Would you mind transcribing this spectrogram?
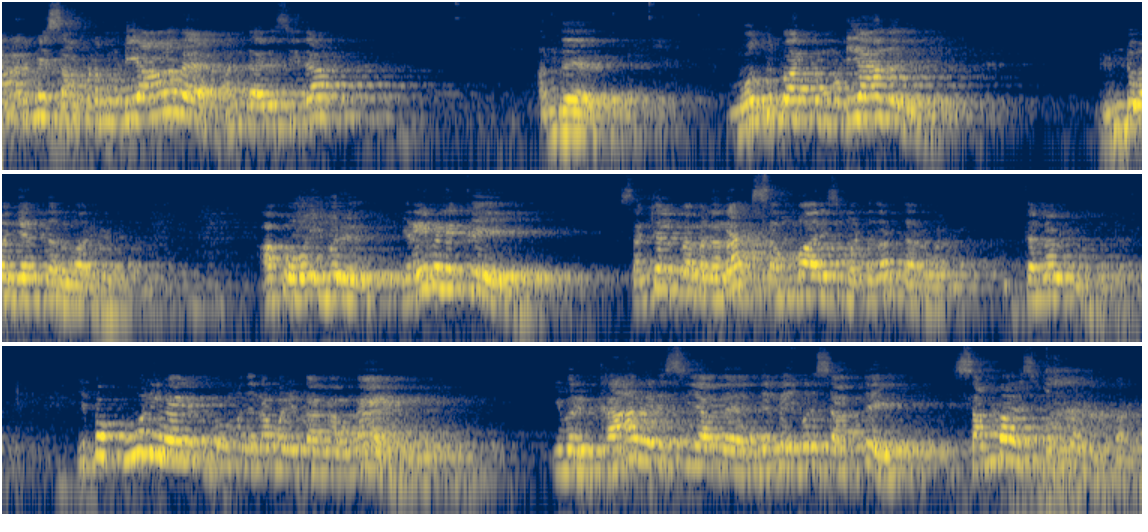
யாருமே சாப்பிட முடியாத அந்த அரிசி தான் அந்த மோத்து பார்க்க முடியாதது. ரெண்டு வகையாக தருவார்கள். அப்போ இவர் இறைவனுக்கு சங்கல்பம் என்னன்னா சம்பாரிசி மட்டும் தான் தருவேன். இத்தனை நாள் கொடுத்துட்டேன். இப்போ கூலி வேலைக்கு போகும்போது என்ன பண்ணிட்டாங்க அவங்க? இவர் கார் அரிசி அதை நெல்லை இவர் சாப்பிட்டு சம்பாரிசி மட்டும் தான் கொடுத்தாங்க.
